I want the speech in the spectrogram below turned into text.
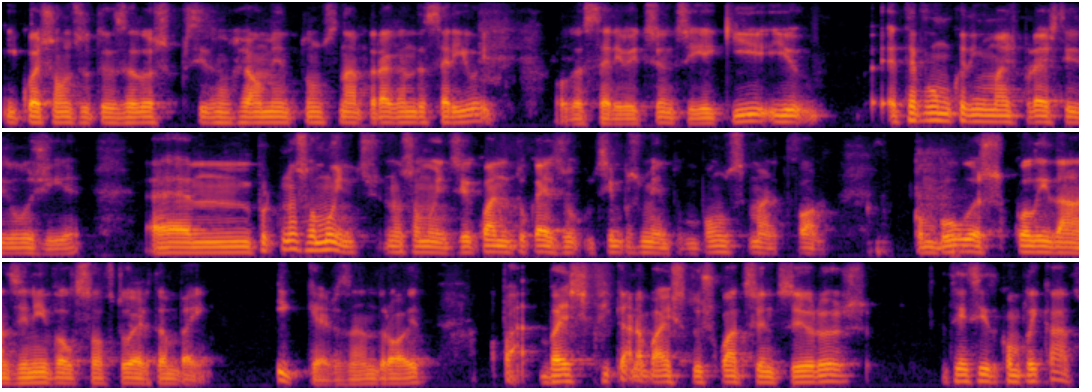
E quais são os utilizadores que precisam realmente de um Snapdragon da série 8 ou da série 800? E aqui e até vou um bocadinho mais para esta ideologia, um, porque não são muitos, não são muitos. E quando tu queres simplesmente um bom smartphone com boas qualidades e nível de software também e queres Android, opa, vais ficar abaixo dos 400 euros tem sido complicado.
